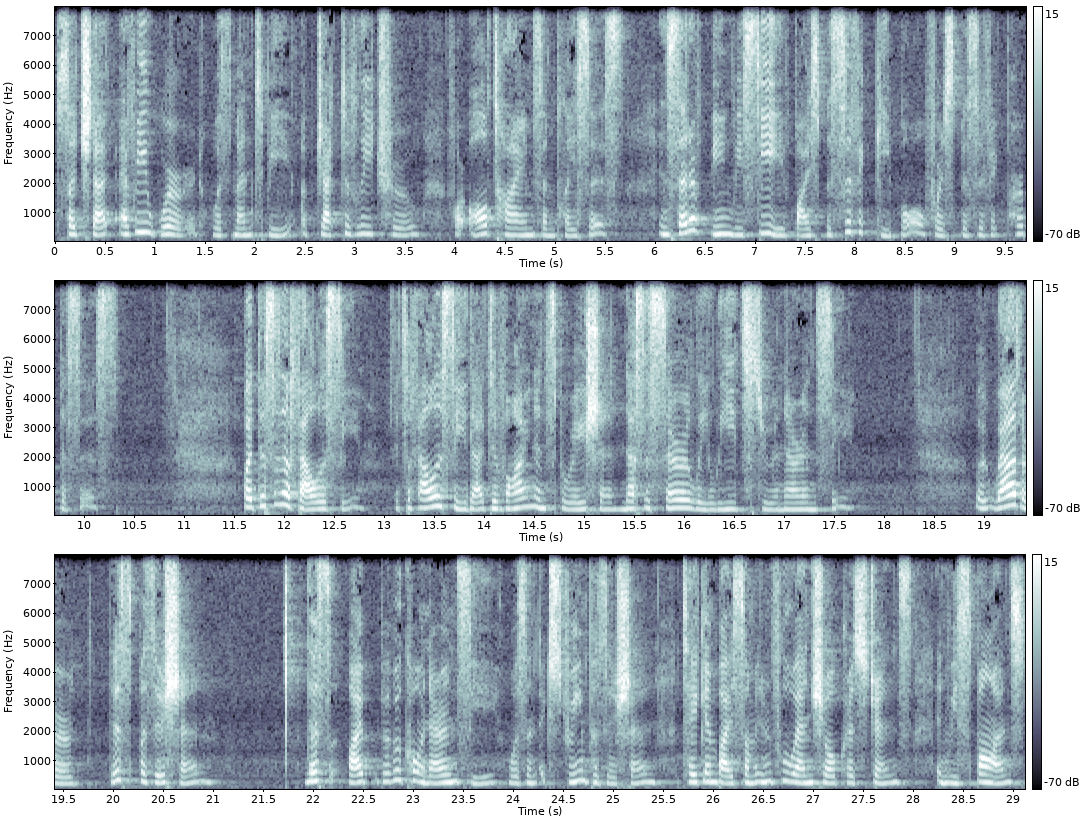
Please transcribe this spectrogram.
such that every word was meant to be objectively true for all times and places, instead of being received by specific people for specific purposes. But this is a fallacy. It's a fallacy that divine inspiration necessarily leads to inerrancy. But rather, this position, this biblical inerrancy, was an extreme position taken by some influential Christians in response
